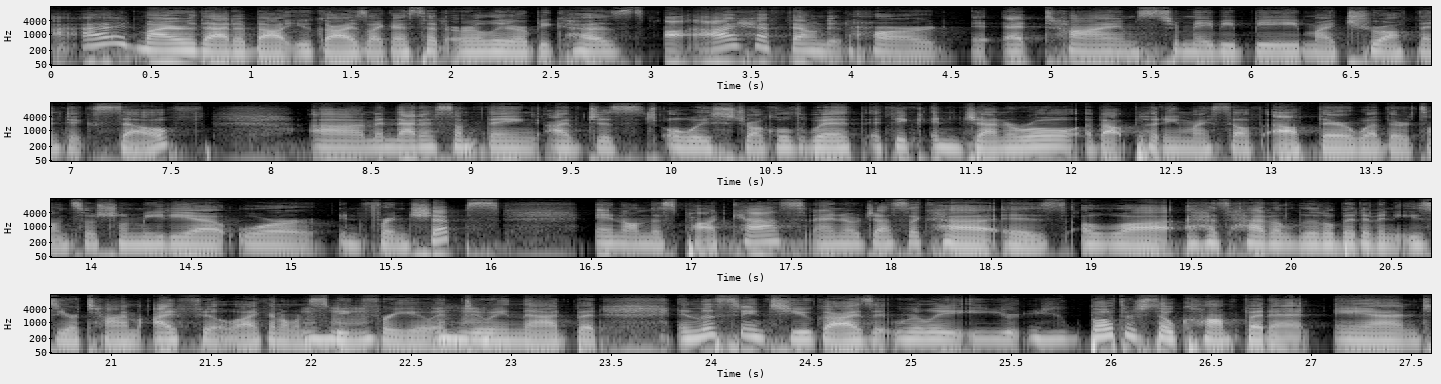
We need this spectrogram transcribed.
I admire that about you guys, like I said earlier, because I have found it hard at times to maybe be my true, authentic self. Um, and that is something I've just always struggled with. I think, in general, about putting myself out there, whether it's on social media or in friendships and on this podcast. And I know Jessica is a lot, has had a little bit of an easier time. I feel like, I don't want to mm-hmm. speak for you in mm-hmm. doing that, but in listening to you guys, it really, you both are so confident and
